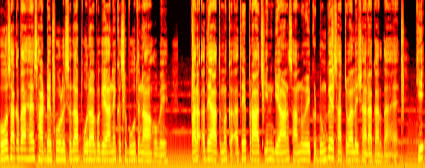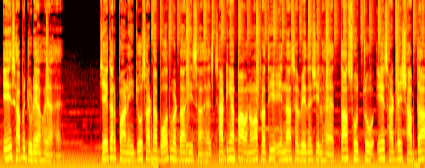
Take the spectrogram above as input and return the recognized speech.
ਹੋ ਸਕਦਾ ਹੈ ਸਾਡੇ ਕੋਲ ਇਸ ਦਾ ਪੂਰਾ ਵਿਗਿਆਨਕ ਸਬੂਤ ਨਾ ਹੋਵੇ, ਪਰ ਅਧਿਆਤਮਕ ਅਤੇ ਪ੍ਰਾਚੀਨ ਗਿਆਨ ਸਾਨੂੰ ਇੱਕ ਡੂੰਘੇ ਸੱਚ ਵੱਲ ਇਸ਼ਾਰਾ ਕਰਦਾ ਹੈ ਕਿ ਇਹ ਸਭ ਜੁੜਿਆ ਹੋਇਆ ਹੈ। ਜੇਕਰ ਪਾਣੀ, ਜੋ ਸਾਡਾ ਬਹੁਤ ਵੱਡਾ ਹਿੱਸਾ ਹੈ, ਸਾਡੀਆਂ ਭਾਵਨਾਵਾਂ ਪ੍ਰਤੀ ਇੰਨਾ ਸੰਵੇਦਨਸ਼ੀਲ ਹੈ, ਤਾਂ ਸੋਚੋ ਇਹ ਸਾਡੇ ਸ਼ਬਦਾਂ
